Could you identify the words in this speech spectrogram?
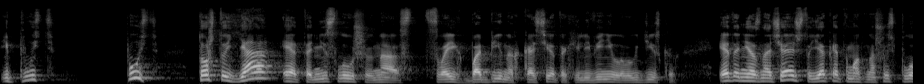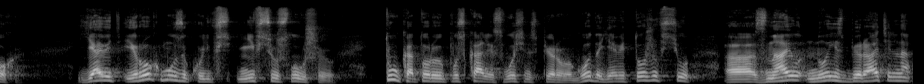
И пусть, пусть. То, что я это не слушаю на своих бобинах, кассетах или виниловых дисках, это не означает, что я к этому отношусь плохо. Я ведь и рок-музыку не вс- не всю слушаю. Ту, которую пускали с 81 года, я ведь тоже всю знаю, но избирательно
